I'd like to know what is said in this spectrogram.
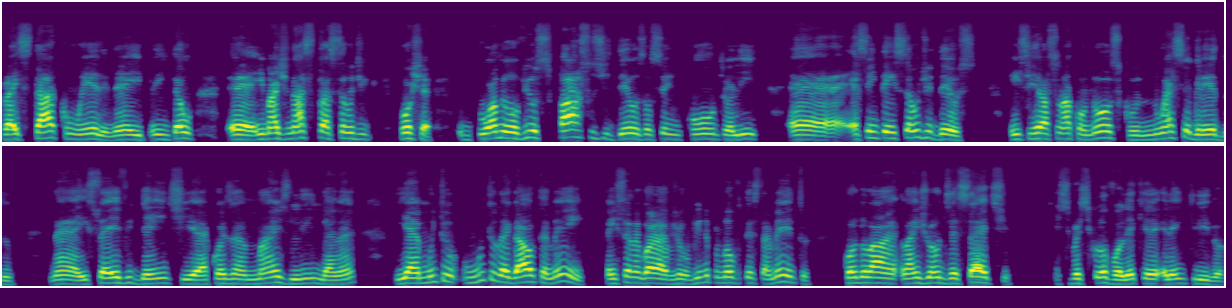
para estar com ele, né? E, então, é, imaginar a situação de, poxa, o homem ouviu os passos de Deus ao seu encontro ali. É, essa intenção de Deus em se relacionar conosco não é segredo, né? Isso é evidente, é a coisa mais linda, né? E é muito muito legal também, pensando agora, vindo para o Novo Testamento, quando lá, lá em João 17, esse versículo eu vou ler que ele é incrível.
